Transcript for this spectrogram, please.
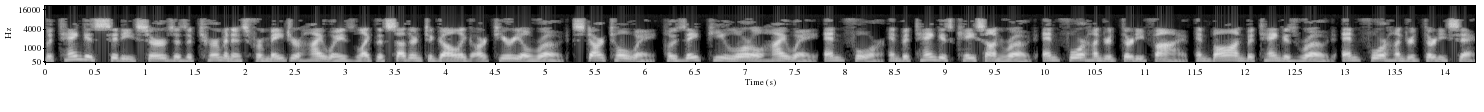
Batangas City serves as a terminus for major highways like the Southern Tagalog Arterial Road, Star Tollway, Jose P. Laurel Highway, N4, and Batangas-Quezon Road, N435, and Baon-Batangas Road, N436.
